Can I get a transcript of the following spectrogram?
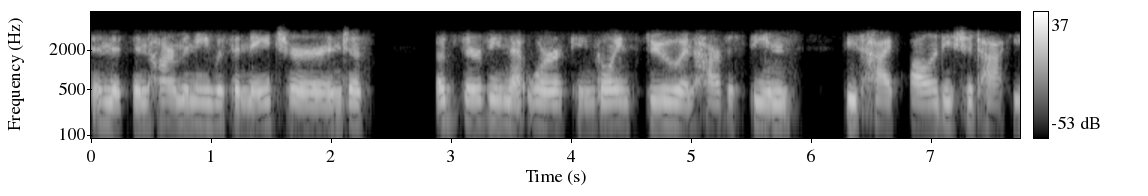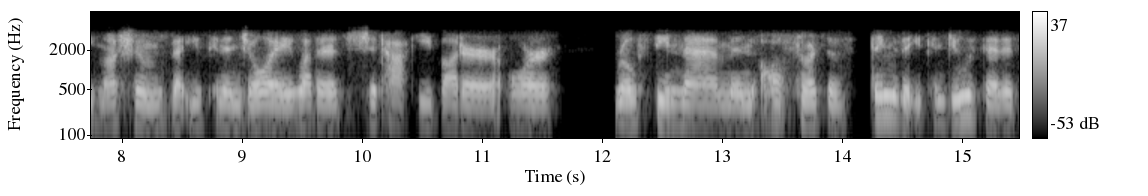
and it's in harmony with the nature and just observing that work and going through and harvesting these high quality shiitake mushrooms that you can enjoy whether it's shiitake butter or roasting them and all sorts of things that you can do with it it's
